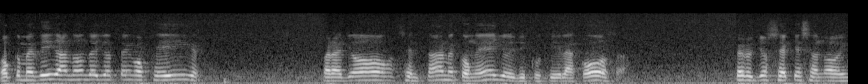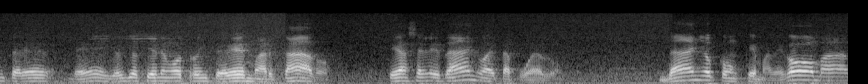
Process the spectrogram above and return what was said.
O que me digan dónde yo tengo que ir para yo sentarme con ellos y discutir la cosa. Pero yo sé que eso no es interés de ellos. Ellos tienen otro interés marcado, que es hacerle daño a este pueblo daño con quema de goma,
